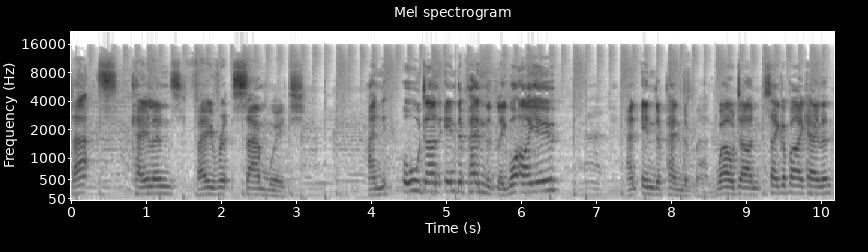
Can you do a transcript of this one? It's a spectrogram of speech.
That's Kalen's favourite sandwich. And all done independently. What are you? man. An independent man. Well done. Say goodbye, Kalen.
